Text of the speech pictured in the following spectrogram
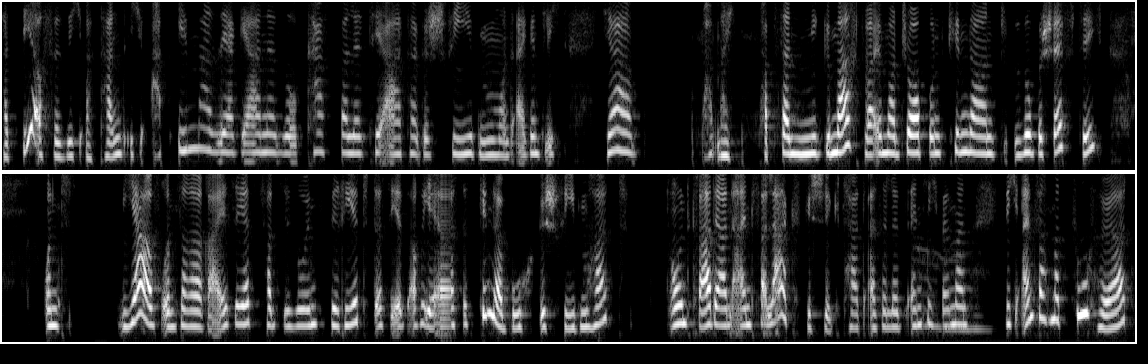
hat sie auch für sich erkannt, ich habe immer sehr gerne so Kasperle-Theater geschrieben und eigentlich, ja, ich habe es dann nie gemacht, war immer Job und Kinder und so beschäftigt. Und ja, auf unserer Reise jetzt hat sie so inspiriert, dass sie jetzt auch ihr erstes Kinderbuch geschrieben hat und gerade an einen Verlag geschickt hat. Also letztendlich, wenn man ah. sich einfach mal zuhört,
